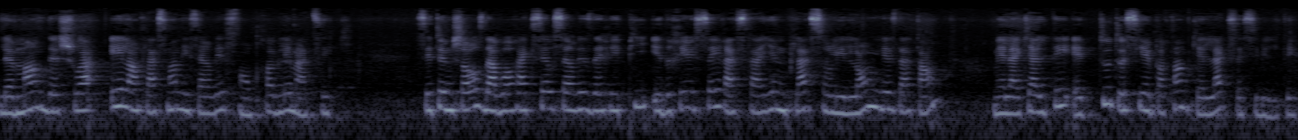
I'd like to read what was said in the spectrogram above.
le manque de choix et l'emplacement des services sont problématiques. C'est une chose d'avoir accès aux services de répit et de réussir à se tailler une place sur les longues listes d'attente, mais la qualité est tout aussi importante que l'accessibilité.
